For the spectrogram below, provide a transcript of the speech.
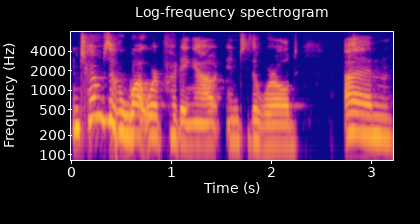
in terms of what we're putting out into the world, um,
